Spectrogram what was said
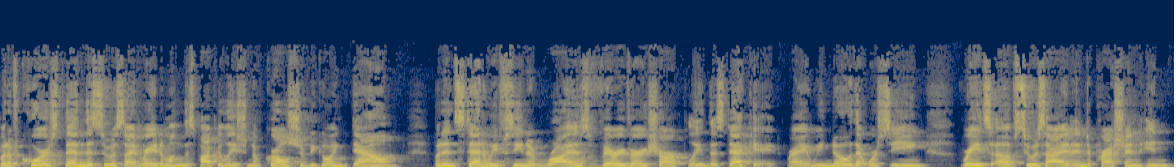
But of course, then the suicide rate among this population of girls should be going down. But instead, we've seen it rise very, very sharply this decade, right? We know that we're seeing rates of suicide and depression in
